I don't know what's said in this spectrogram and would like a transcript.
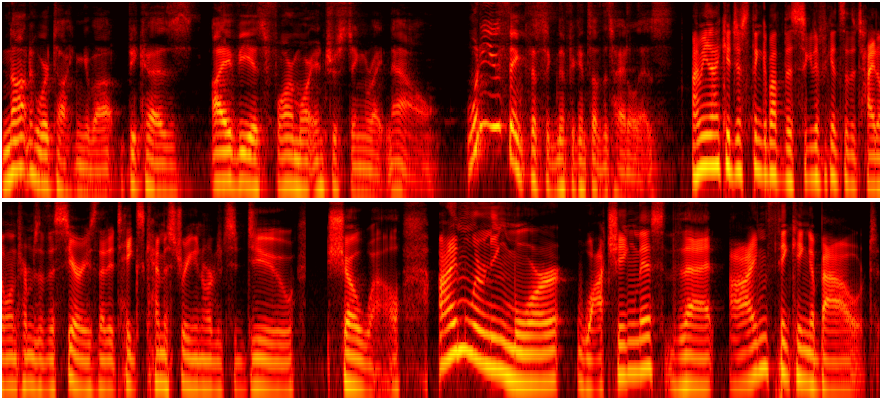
not who we're talking about because Ivy is far more interesting right now. What do you think the significance of the title is? I mean, I could just think about the significance of the title in terms of the series that it takes chemistry in order to do show well. I'm learning more watching this that I'm thinking about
